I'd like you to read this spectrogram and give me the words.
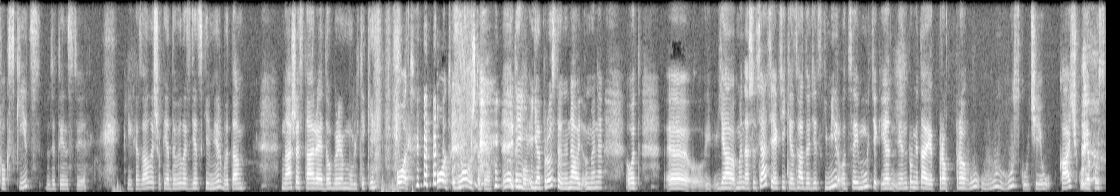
Fox Kids в дитинстві. І казали, щоб я дивилась «Детський мір, бо там наші старі добрі мультики. От, от, знову ж таки, ну, типу, я просто ненавидь. У мене от. Е, я, в мене асоціація, як тільки я згадую дитячий мір, оцей мультик, я, я не пам'ятаю, як про, про гу, гу, гуску чи качку, якусь,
